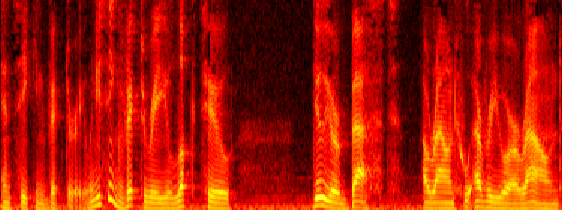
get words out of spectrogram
and seeking victory. When you seek victory, you look to do your best around whoever you are around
